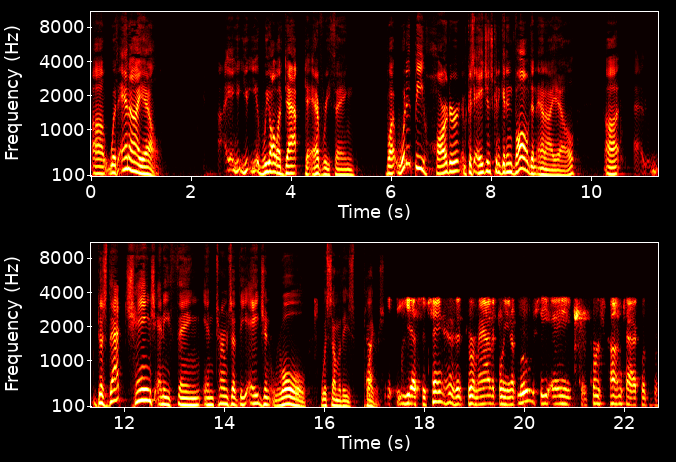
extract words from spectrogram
uh, with NIL, you, you, we all adapt to everything, but would it be harder because agents can get involved in NIL? Uh, does that change anything in terms of the agent role with some of these uh, players? Yes, it changes it dramatically, and it moves the age of first contact with the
